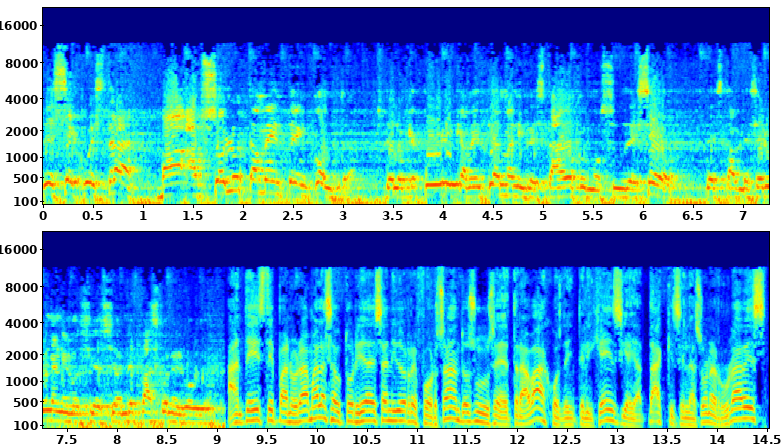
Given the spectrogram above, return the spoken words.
de secuestrar, va absolutamente en contra de lo que públicamente han manifestado como su deseo de establecer una negociación de paz con el gobierno. Ante este panorama, las autoridades han ido reforzando sus eh, trabajos de inteligencia y ataques en las zonas rurales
